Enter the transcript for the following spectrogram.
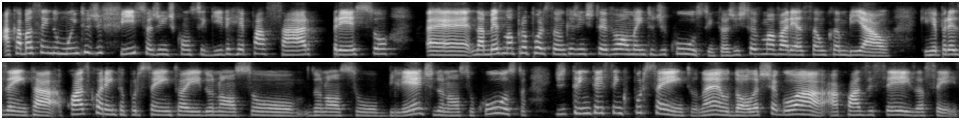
acaba sendo muito difícil a gente conseguir repassar preço é, na mesma proporção que a gente teve o um aumento de custo. Então, a gente teve uma variação cambial que representa quase 40% aí do nosso, do nosso bilhete, do nosso custo, de 35%, né? O dólar chegou a, a quase 6, a 6.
